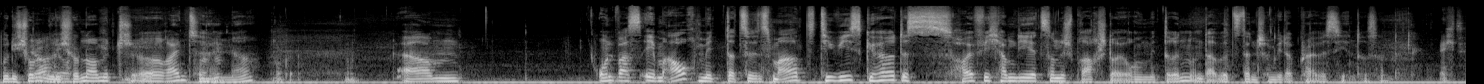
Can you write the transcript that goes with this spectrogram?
Würde ich schon, Ja, würde ich ja. schon damit äh, reinzählen, Mhm. ja. Okay. Ähm, und was eben auch mit dazu den Smart TVs gehört, ist häufig haben die jetzt so eine Sprachsteuerung mit drin und da wird es dann schon wieder Privacy interessant. Echt?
